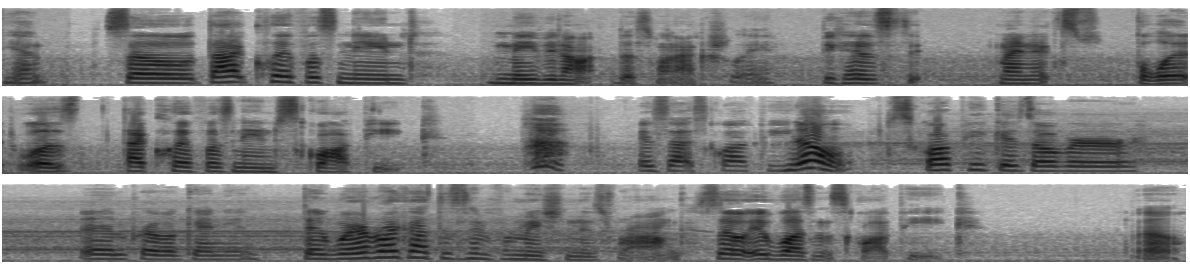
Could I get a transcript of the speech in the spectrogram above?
Yep. So that cliff was named, maybe not this one actually, because my next bullet was that cliff was named Squaw Peak. Is that Squaw Peak? No, Squaw Peak is over in Provo Canyon. Then wherever I got this information is wrong. So it wasn't Squaw Peak. Oh.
